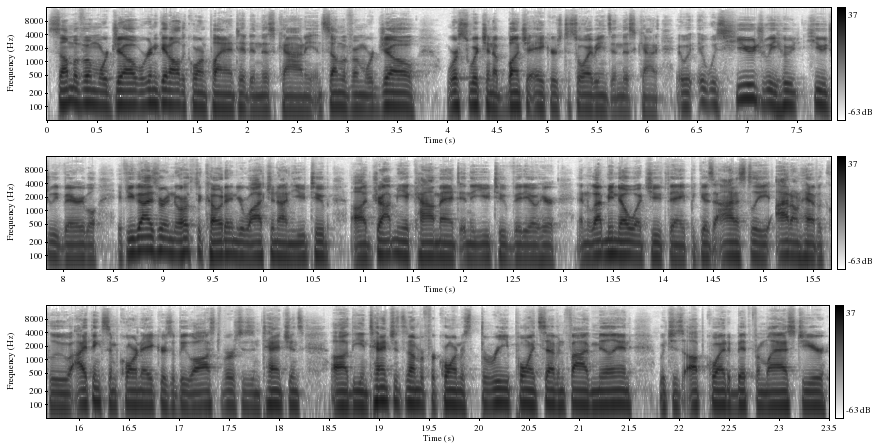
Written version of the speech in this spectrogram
some of them were Joe, we're going to get all the corn planted in this county, and some of them were Joe, we're switching a bunch of acres to soybeans in this county. It, w- it was hugely, hu- hugely variable. If you guys are in North Dakota and you're watching on YouTube, uh, drop me a comment in the YouTube video here and let me know what you think because honestly, I don't have a clue. I think some corn acres will be lost versus intentions. Uh, the intentions number for corn was 3.75 million, which is up quite a bit from last year.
